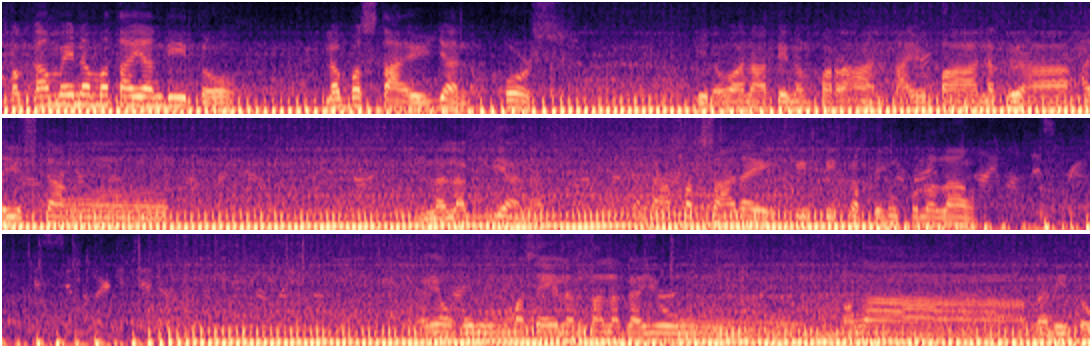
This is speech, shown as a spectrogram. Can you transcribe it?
pagka may namatayan dito labas tayo dyan of course. Ginawa natin ng paraan. Tayo pa nag-ayos ng lalagyan at dapat sana eh pipick upin ko na lang. Ngayon kung masailan talaga yung mga ganito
